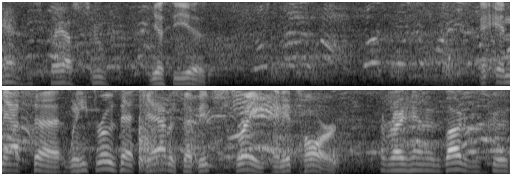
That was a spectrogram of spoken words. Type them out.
Man, he's fast too. Yes, he is. And that uh, when he throws that jab and stuff, it's straight and it's hard. The right hand of the body was good.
